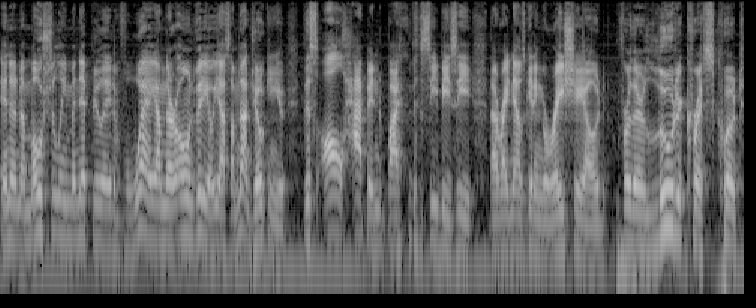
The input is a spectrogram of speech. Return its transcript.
in an emotionally manipulative way on their own video. Yes, I'm not joking you. This all happened by the CBC that right now is getting ratioed for their ludicrous quote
